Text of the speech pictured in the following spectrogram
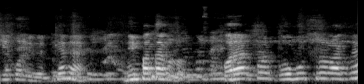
ইয়ে করে নেবেন ঠিক আছে? নিম পাতাগুলো। করার পর গোমূত্র লাগবে।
